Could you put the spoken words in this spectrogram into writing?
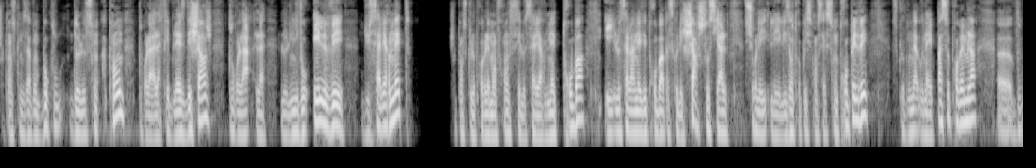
Je pense que nous avons beaucoup de leçons à prendre pour la, la faiblesse des charges, pour la, la, le niveau élevé du salaire net. Je pense que le problème en France, c'est le salaire net trop bas. Et le salaire net est trop bas parce que les charges sociales sur les, les, les entreprises françaises sont trop élevées. Parce que vous n'avez pas ce problème-là. Euh, vous,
